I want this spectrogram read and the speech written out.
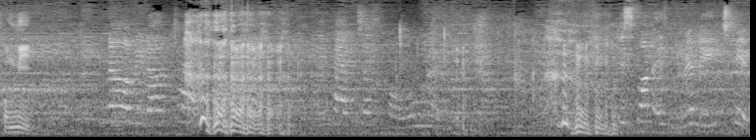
for me. No, we don't have. we have just for women. this one is really cheap.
